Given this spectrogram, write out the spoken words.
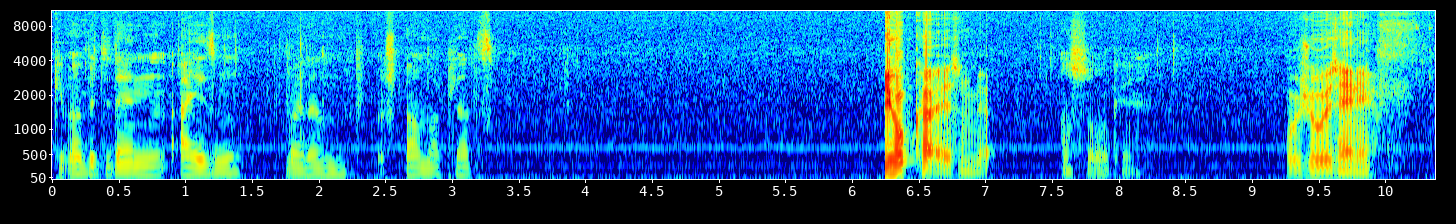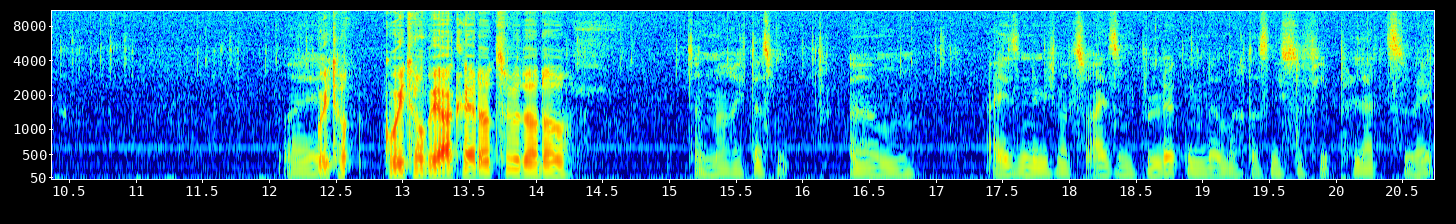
Gib mal bitte dein Eisen, weil dann sparen wir Platz. Ich hab kein Eisen mehr. Ach so, okay. Hab ich schon alles eine. Gold, Gold habe ich auch gleich dazu da. da. dann mache ich das mit, ähm, Eisen nehme ich mal zu Eisenblöcken, dann macht das nicht so viel Platz weg.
